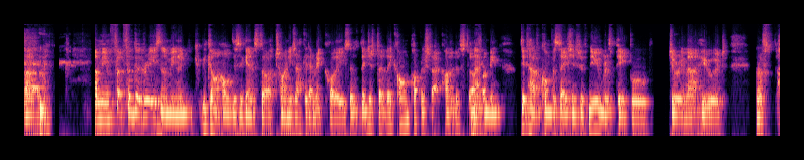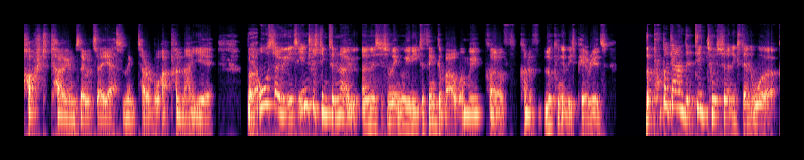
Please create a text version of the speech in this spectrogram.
Um, I mean, for, for, good reason. I mean, we can't hold this against our Chinese academic colleagues. They just they can't publish that kind of stuff. No. I mean, did have conversations with numerous people during that who would kind of hushed tones. They would say, "Yes, something terrible happened that year." But yeah. also, it's interesting to note, and this is something we need to think about when we're kind of kind of looking at these periods. The propaganda did, to a certain extent, work.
